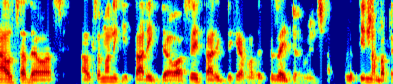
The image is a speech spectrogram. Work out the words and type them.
নালসা দেওয়া আছে। নালসা মানে কি? তারিখ দেওয়া আছে। এই তারিখ দেখে আপনাদেরকে যাইতে হবে ইনশাআল্লাহ। তিন নাম্বারটা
